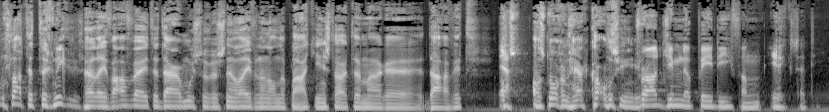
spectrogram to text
soms laat de techniek het heel even afweten. Daar moesten we snel even een ander plaatje instarten. Maar uh, David, als, alsnog een herkansing. Tra Gymnopédie van Erik Satie.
